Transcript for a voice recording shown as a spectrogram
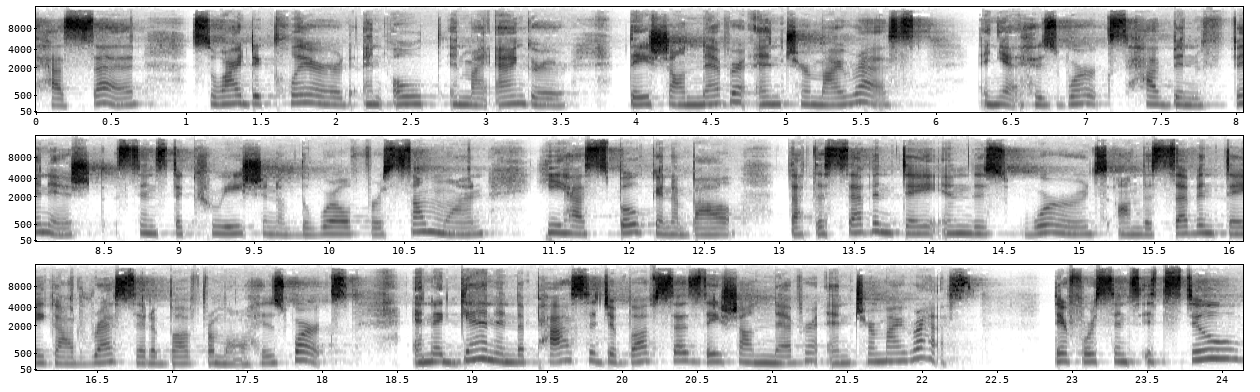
has said. So I declared an oath in my anger, they shall never enter my rest. And yet his works have been finished since the creation of the world for someone he has spoken about that the seventh day in this words on the seventh day God rested above from all his works. And again in the passage above says they shall never enter my rest. Therefore, since it still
